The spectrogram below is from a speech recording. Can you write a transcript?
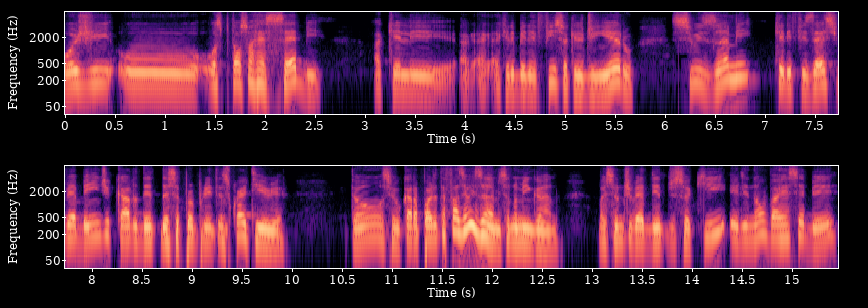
hoje o, o hospital só recebe aquele, aquele benefício, aquele dinheiro, se o exame que ele fizer estiver bem indicado dentro desse appropriateness criteria. Então, assim, o cara pode até fazer o exame, se eu não me engano, mas se não tiver dentro disso aqui, ele não vai receber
